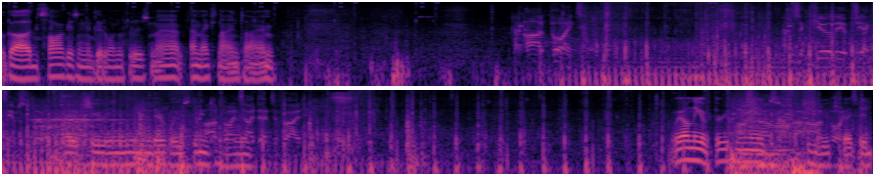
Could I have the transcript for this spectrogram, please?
Oh god, SOG isn't a good one for this map. MX9 time. Secure the objectives. They're shooting, meaning they're wasting Hardpoint time. identified. We only have three teammates, to be expected.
